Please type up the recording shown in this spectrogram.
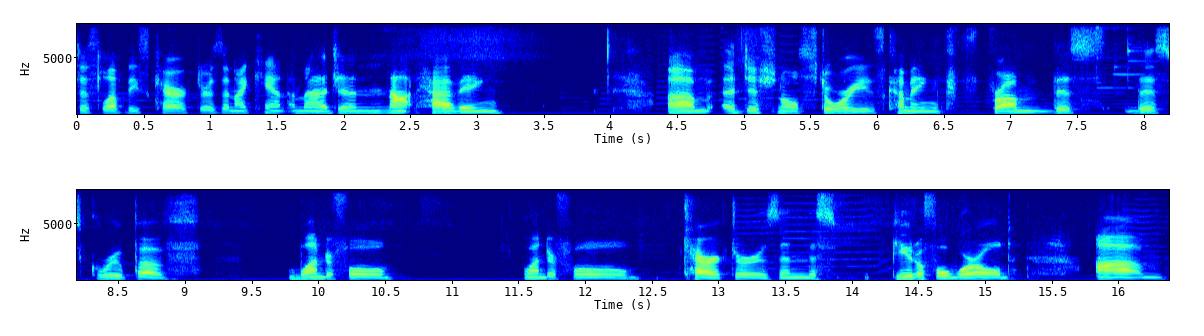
just love these characters, and I can't imagine not having um, additional stories coming from this this group of wonderful, wonderful characters in this beautiful world. Um,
